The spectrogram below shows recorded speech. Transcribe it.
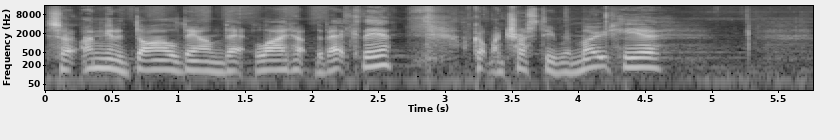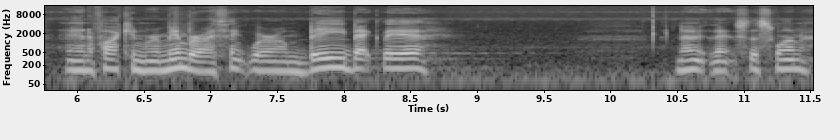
so I'm going to dial down that light up the back there. I've got my trusty remote here, and if I can remember, I think we're on B back there. No, that's this one.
